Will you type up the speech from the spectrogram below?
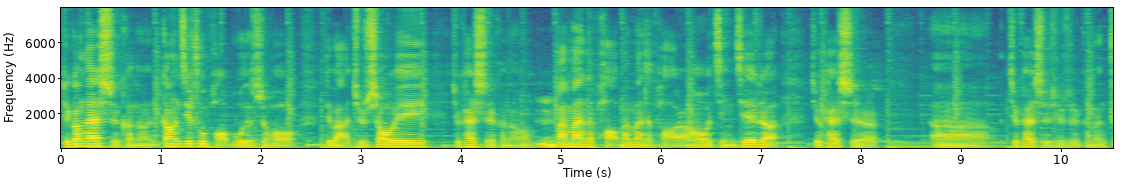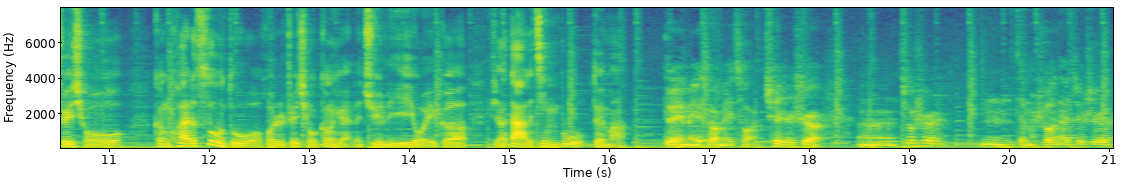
就刚开始可能刚接触跑步的时候，对吧？就是稍微就开始可能慢慢的跑，慢慢的跑，然后紧接着就开始，呃，就开始就是可能追求更快的速度，或者追求更远的距离，有一个比较大的进步，对吗？对，没错，没错，确实是，嗯，就是，嗯，怎么说呢？就是，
